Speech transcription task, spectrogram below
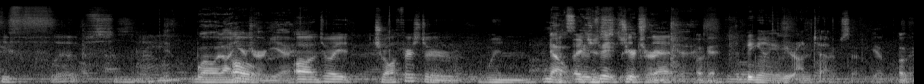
He flips. now? Well, on oh, your turn, yeah. Uh, do I draw first or win? No, it's, it's- just- it's your turn, that? yeah. Okay. The beginning of your untap. So, yep. Okay.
